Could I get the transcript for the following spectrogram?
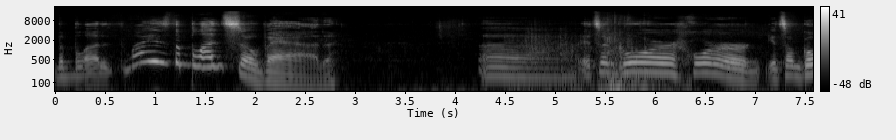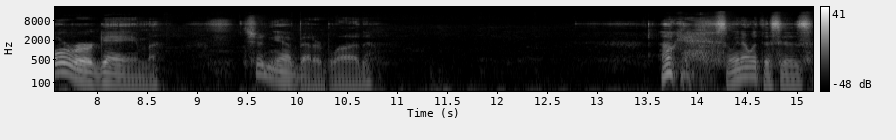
The blood. Why is the blood so bad? Uh, it's a gore horror. It's a gorer game. Shouldn't you have better blood? Okay, so we know what this is.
